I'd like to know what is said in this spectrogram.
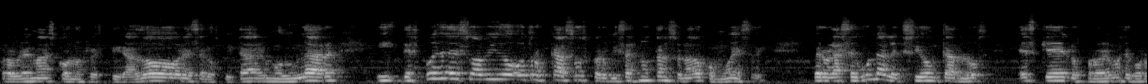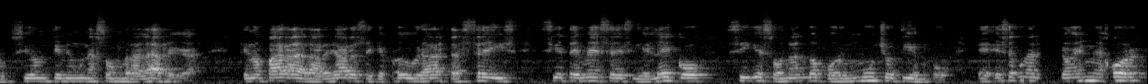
problemas con los respiradores, el hospital modular, y después de eso ha habido otros casos, pero quizás no tan sonados como ese. Pero la segunda lección, Carlos, es que los problemas de corrupción tienen una sombra larga, que no para de alargarse, que puede durar hasta seis, siete meses y el eco sigue sonando por mucho tiempo. Eh, esa es una lección, es mejor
